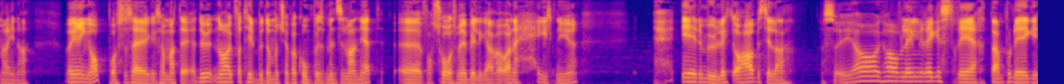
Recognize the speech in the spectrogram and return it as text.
Marina. Og jeg ringer opp, og så sier jeg liksom at Du, nå har jeg fått tilbud om å kjøpe kompisen min sin vannjet uh, for så og så mye billigere, og han er helt nye. Er det mulig å avbestille? Altså, ja, jeg har vel egentlig registrert den på deg.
